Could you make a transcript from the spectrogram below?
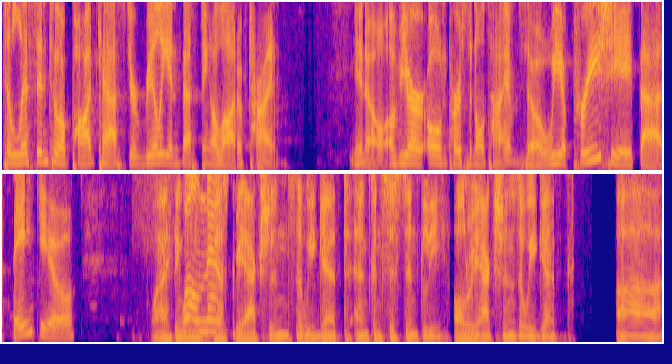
to listen to a podcast you're really investing a lot of time you know of your own personal time so we appreciate that thank you Well, I think Well, one of the now- best reactions that we get, and consistently, all reactions that we get, uh,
